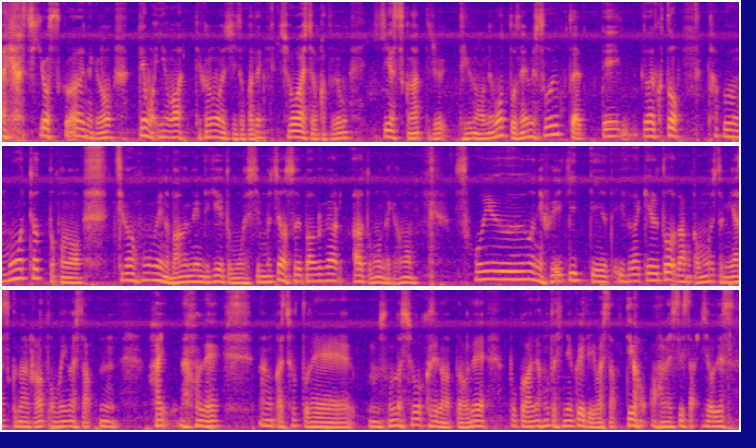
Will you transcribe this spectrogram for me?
愛は地球を救わないんだけどでも今はテクノロジーとかで障害者の方でも生きやすくなってるっていうのをねもっと全部そういうことやっていただくと多分もうちょっとこの違う方面の番組にできると思うしもちろんそういう番組はあると思うんだけどもそういうのに振り切っていただけるとなんかもうちょっと見やすくなるかなと思いました。うん。はい。なのでなんかちょっとね、うん、そんな小学生だったので僕はねほんとひねくれていました。っていうお話でした。以上です。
